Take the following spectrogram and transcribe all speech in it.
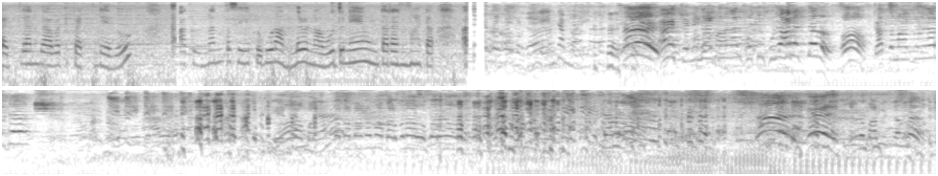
పెట్టలేను కాబట్టి పెట్టలేదు. అక్కడ ఉన్నంతసేపు కూడా అందరూ నవ్వుతూనే ఉంటారనమాట చూసారు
